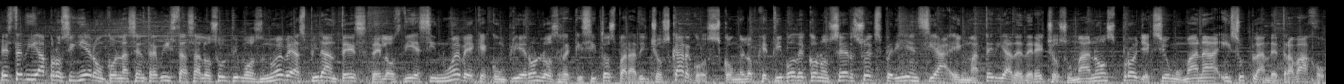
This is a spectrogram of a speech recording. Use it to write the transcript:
Este día prosiguieron con las entrevistas a los últimos nueve aspirantes de los 19 que cumplieron los requisitos para dichos cargos, con el objetivo de conocer su experiencia en materia de derechos humanos, proyección humana y su plan de trabajo.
